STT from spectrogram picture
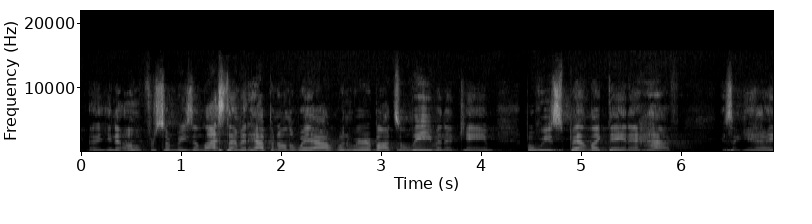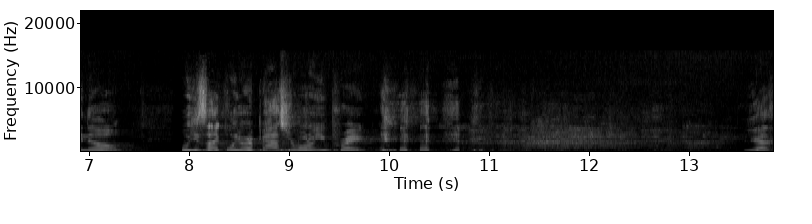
you know, for some reason. Last time it happened on the way out when we were about to leave and it came, but we spent like day and a half. He's like, yeah, I know. Well, he's like, well, you're a pastor. Why don't you pray? guys,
